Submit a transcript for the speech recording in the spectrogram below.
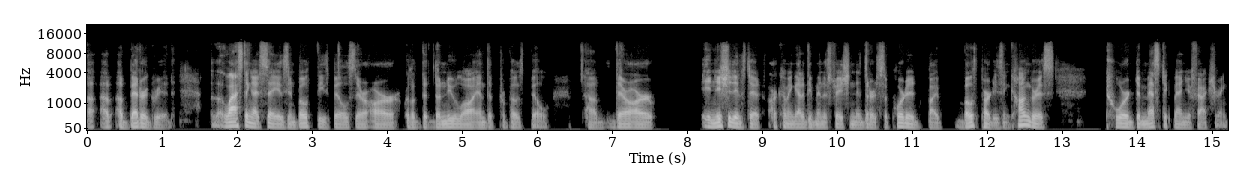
a, a, better grid. The last thing I'd say is in both these bills, there are the, the new law and the proposed bill, uh, there are initiatives that are coming out of the administration and that are supported by both parties in Congress toward domestic manufacturing.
